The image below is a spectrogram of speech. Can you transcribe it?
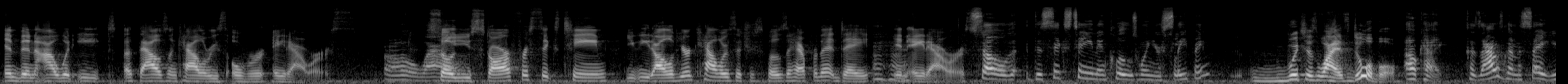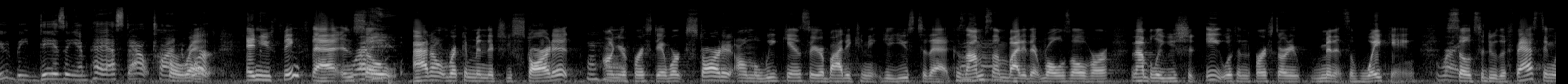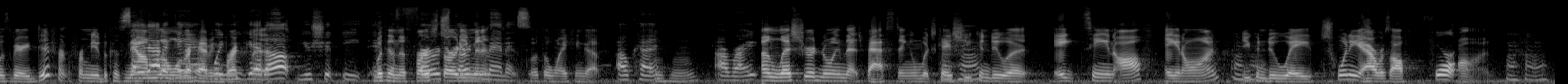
and then I would eat a thousand calories over eight hours. Oh wow. So you starve for 16, you eat all of your calories that you're supposed to have for that day Mm-hmm. in eight hours, So the 16 includes when you're sleeping. which is why it's doable. Okay, because I was going to say you'd be dizzy and passed out trying Correct. to work. And you think that, and Right. Mm-hmm. so I don't recommend that you start it on your first day of work. Start it on the weekend so your body can get used to that. Because Mm-hmm. I'm somebody that rolls over, and I believe you should eat within the first 30 minutes of waking. Right. So to do the fasting was very different for me because Say now I'm no longer having when breakfast. you get up, you should eat within the, first 30, minutes, minutes. with the waking up. Okay. Mm-hmm. All right. Unless you're doing that fasting, in which case Mm-hmm. you can do a 18 off, 8 on. You Mm-hmm. can do a 20 hours off, 4 on.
